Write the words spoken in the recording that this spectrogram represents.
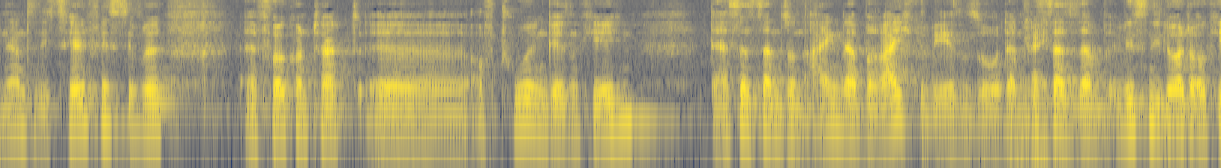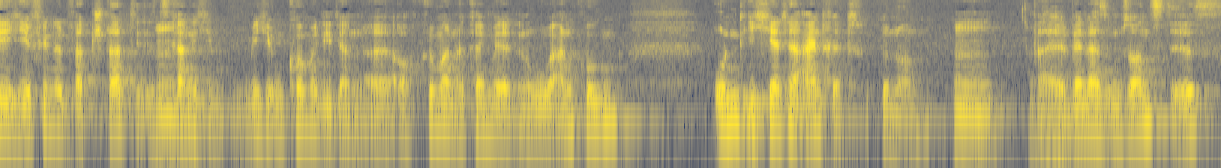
nannte sich Zeltfestival, äh, Vollkontakt äh, auf Tour in Gelsenkirchen. Da ist das dann so ein eigener Bereich gewesen. So, dann Okay. ist das, dann wissen die Leute, okay, hier findet was statt. Jetzt kann ich mich um Comedy dann äh, auch kümmern, dann kann ich mir das in Ruhe angucken. Und ich hätte Eintritt genommen, weil wenn das umsonst ist,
